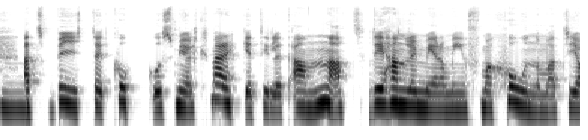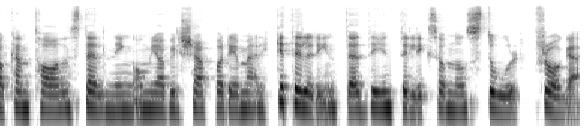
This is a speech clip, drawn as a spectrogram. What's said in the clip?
mm. att byta ett kokosmjölkmärke till ett annat, det handlar ju mer om information om att jag kan ta en ställning om jag vill köpa det märket eller inte. Det är ju inte liksom någon stor fråga.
